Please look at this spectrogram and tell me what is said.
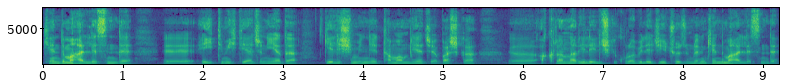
Kendi mahallesinde e, eğitim ihtiyacını ya da gelişimini tamamlayacağı başka e, akranlarıyla ilişki kurabileceği çözümlerin kendi mahallesinde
